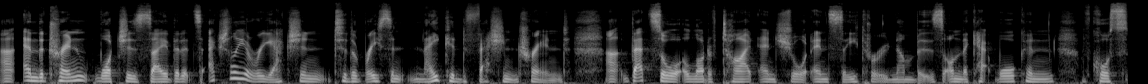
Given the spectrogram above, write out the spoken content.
Uh, and the trend watchers say that it's actually a reaction to the recent naked fashion trend. Uh, that saw a lot of tight and short and see through numbers on the catwalk, and of course,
